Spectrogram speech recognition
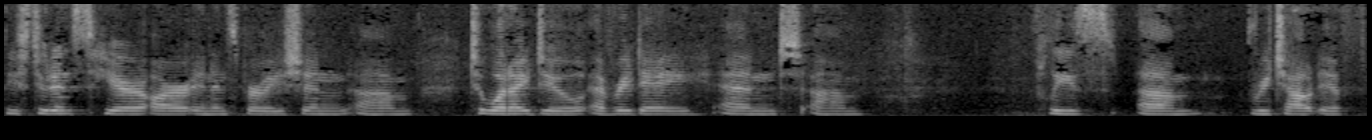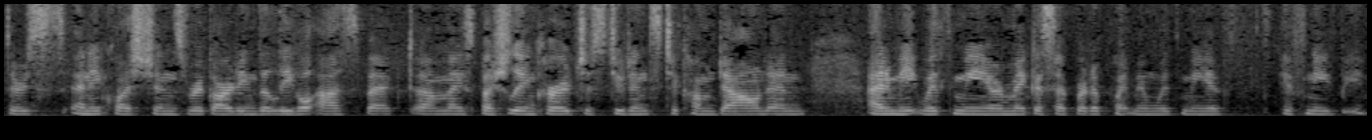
these students here are an inspiration um, to what I do every day, and um, please um, reach out if there's any questions regarding the legal aspect. Um, I especially encourage the students to come down and, and meet with me or make a separate appointment with me if, if need be.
